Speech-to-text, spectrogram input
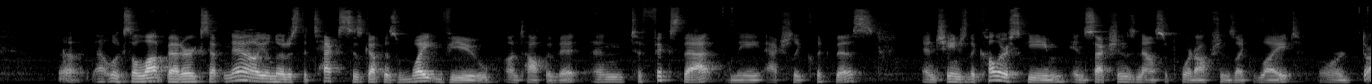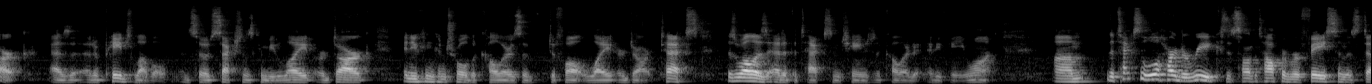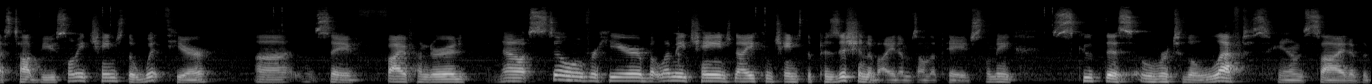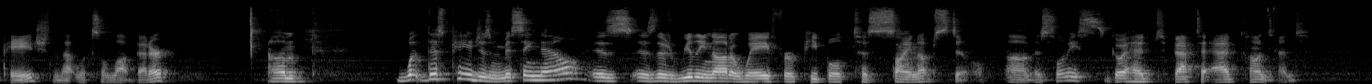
Uh, that looks a lot better, except now you'll notice the text has got this white view on top of it. And to fix that, let me actually click this and change the color scheme in sections. Now support options like light or dark as a, at a page level. And so sections can be light or dark, and you can control the colors of default light or dark text, as well as edit the text and change the color to anything you want. Um, the text is a little hard to read because it's on top of her face in this desktop view, so let me change the width here. Uh, let's say 500. Now it's still over here, but let me change, now you can change the position of items on the page. So let me scoot this over to the left hand side of the page, and that looks a lot better. Um, what this page is missing now is, is there's really not a way for people to sign up still. Um, and so let me go ahead back to add content.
